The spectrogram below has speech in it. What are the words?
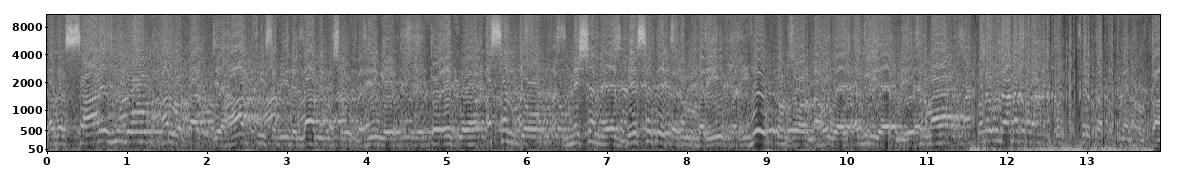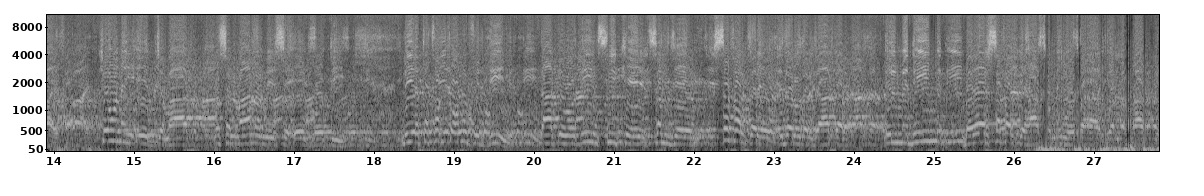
اگر سارے ہی لوگ ہر وقت جہاد فی سبیل اللہ میں مصروف رہیں گے، تو ایک اصل جو مشن ہے بیست پیغمبری وہ کمزور نہ ہو جائے اگلی ایپ میں یہ فرمایا فلولا نفر کیوں نہیں ایک جماعت مسلمانوں میں سے ایک ہوتی لیتفقہوا فی الدین تاکہ وہ دین سیکھے سمجھے سفر کرے ادھر ادھر جا کر علم دین بغیر سفر کے حاصل نہیں ہوتا یہ اللہ پاک کی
